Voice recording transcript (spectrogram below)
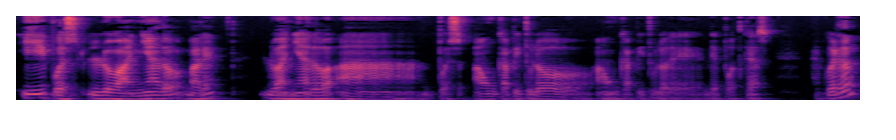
y pues lo añado, ¿vale? Lo añado a, pues, a un capítulo, a un capítulo de, podcast, ¿de acuerdo?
